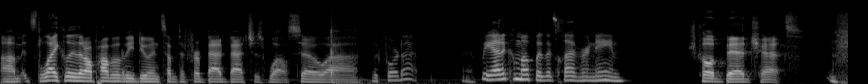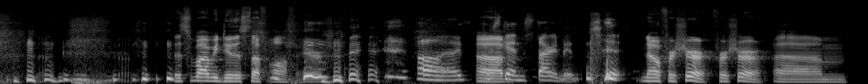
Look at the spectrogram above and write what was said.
um, it's likely that I'll probably be doing something for Bad Batch as well. So uh, look forward to that. We got to come up with a clever name. Just call it Bad Chats. No. this is why we do this stuff off air. Oh, it's just Um, getting started. No, for sure, for sure. Um,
